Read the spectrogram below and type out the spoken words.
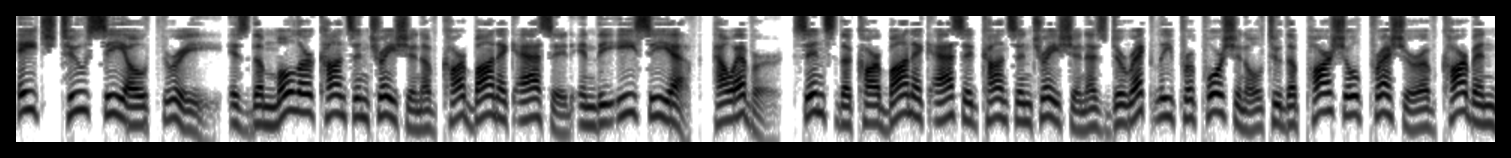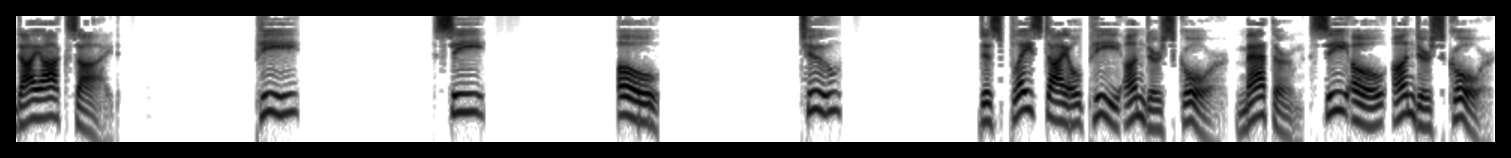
H2CO3 is the molar concentration of carbonic acid in the ECF. However, since the carbonic acid concentration is directly proportional to the partial pressure of carbon dioxide, P C O two display style p underscore mathrm co underscore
